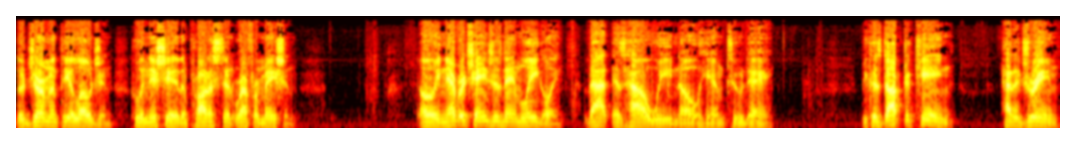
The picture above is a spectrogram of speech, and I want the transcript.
the German theologian who initiated the Protestant Reformation. Although he never changed his name legally, that is how we know him today. Because Dr. King had a dream.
